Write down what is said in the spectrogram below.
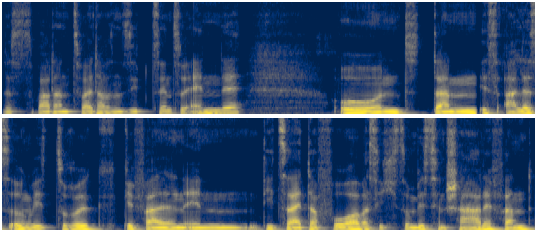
Das war dann 2017 zu Ende. Und dann ist alles irgendwie zurückgefallen in die Zeit davor, was ich so ein bisschen schade fand.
